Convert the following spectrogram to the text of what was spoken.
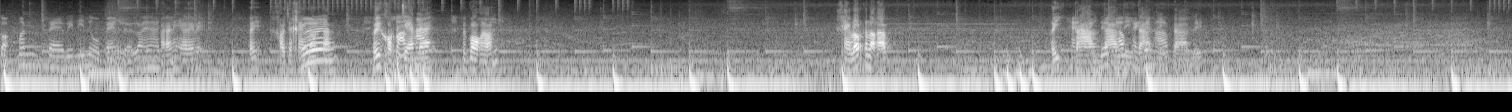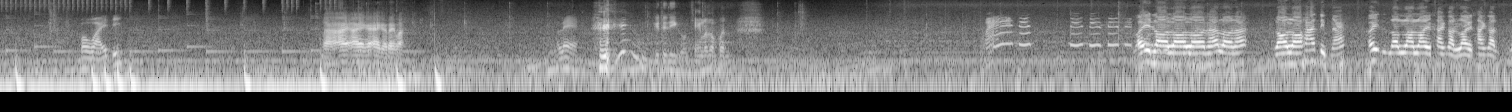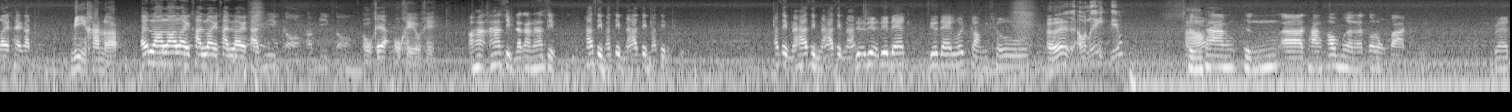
ก็มันแต่เวนิโนแปลงเหลือร้อยห้ามาแล้วนี่เอาเลยนี่ เฮ้ย เขาจะแข่งเฮ้รยถกัน เฮ้ย ขอไปแจมได้ไหมไปบอกเขาแข่งรถกันเหรอครับ เฮ้ย ตามตามดิตามดิตามดิมาไหว้ดิมาไอ้ไอ้ไอ้กันได้มาอะไรอยู่ดีๆกูแข่งรถกับเพิ่น เฮ้ยรอรอรอนะรอนะรอรอห้าสิบนะเฮ้ยรอรอรออีกคันก่อนรออีกคันก่อนรออีกคันก่อนมีอีกคันเหรอครับเฮ้ยรอรอรออีกคันรออีกคันรออีกคัน มีอีกสองครับมีอีกสองโอเคโอเค โอเค เอาห้าห้าสิบแล้วกันห้าสิบห้าสิบห้าสิบนะห้าสิบห้าสิบห้าสิบนะห้าสิบนะห้าสิบนะเดี๋ยวเดี๋ยวเดี๋ยวแดงเดี๋ยวแดงรถกล่องโชว์เออ เอาเลยเดี๋ยวถึงเอาทางถึงอ่าทางเข้าเมืองแล้วตัวโรงพยาบาลแบด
